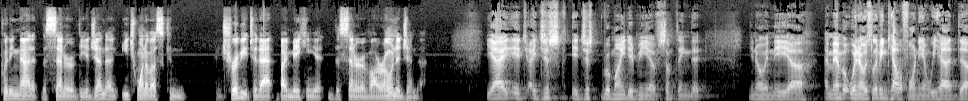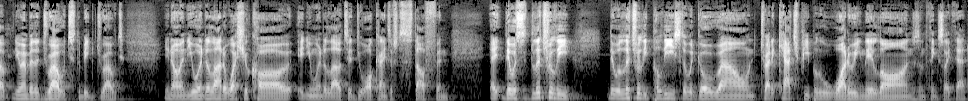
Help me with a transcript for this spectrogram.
putting that at the center of the agenda, and each one of us can contribute to that by making it the center of our own agenda. Yeah, it, I just it just reminded me of something that you know in the uh, I remember when I was living in California and we had, uh, you remember the drought, the big drought, you know, and you weren't allowed to wash your car and you weren't allowed to do all kinds of stuff. And uh, there was literally, there were literally police that would go around, try to catch people who were watering their lawns and things like that.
